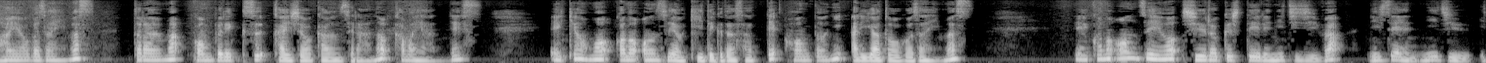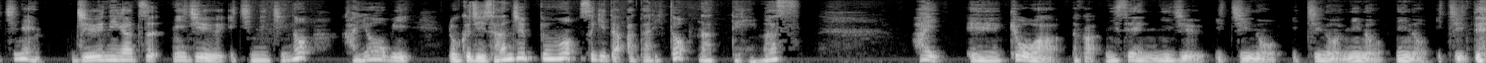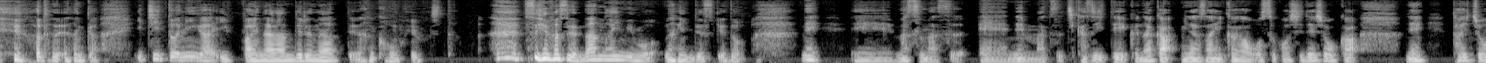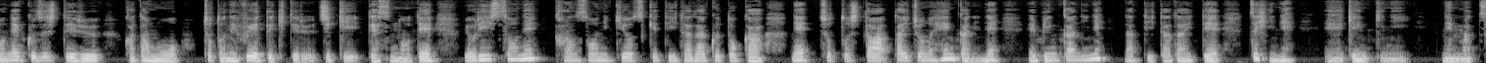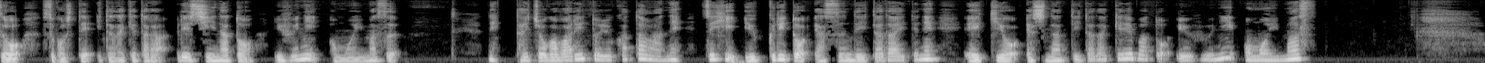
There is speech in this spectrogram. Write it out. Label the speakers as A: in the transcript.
A: おはようございます。トラウマコンプレックス解消カウンセラーのかまやんですえ。今日もこの音声を聞いてくださって本当にありがとうございます。えこの音声を収録している日時は2021年12月21日の火曜日6時30分を過ぎたあたりとなっています。はい。えー、今日は、なんか、2021の1の2の2の1っていうことで、なんか、1と2がいっぱい並んでるなってなんか思いました。すいません。何の意味もないんですけど。ね。えー、ますます、えー、年末近づいていく中、皆さんいかがお過ごしでしょうかね、体調をね、崩している方もちょっとね、増えてきてる時期ですので、より一層ね、乾燥に気をつけていただくとか、ね、ちょっとした体調の変化にね、え敏感にね、なっていただいて、ぜひね、え、元気に年末を過ごしていただけたら嬉しいなというふうに思います。ね、体調が悪いという方はね、ぜひゆっくりと休んでいただいてね、英気を養っていただければというふうに思います。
